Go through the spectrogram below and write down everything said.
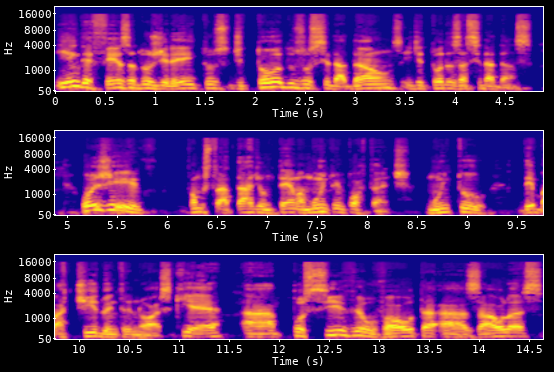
e em defesa dos direitos de todos os cidadãos e de todas as cidadãs. Hoje vamos tratar de um tema muito importante, muito debatido entre nós, que é a possível volta às aulas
